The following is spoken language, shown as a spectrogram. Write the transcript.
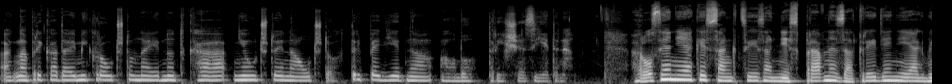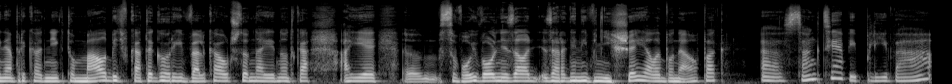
A napríklad aj mikroúčtovná jednotka neúčtuje na účtoch 351 alebo 361. Hrozia nejaké sankcie za nesprávne zatriedenie, ak by napríklad niekto mal byť v kategórii veľká účtovná jednotka a je e, svojvoľne zaradený v nižšej alebo naopak? Sankcia vyplýva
